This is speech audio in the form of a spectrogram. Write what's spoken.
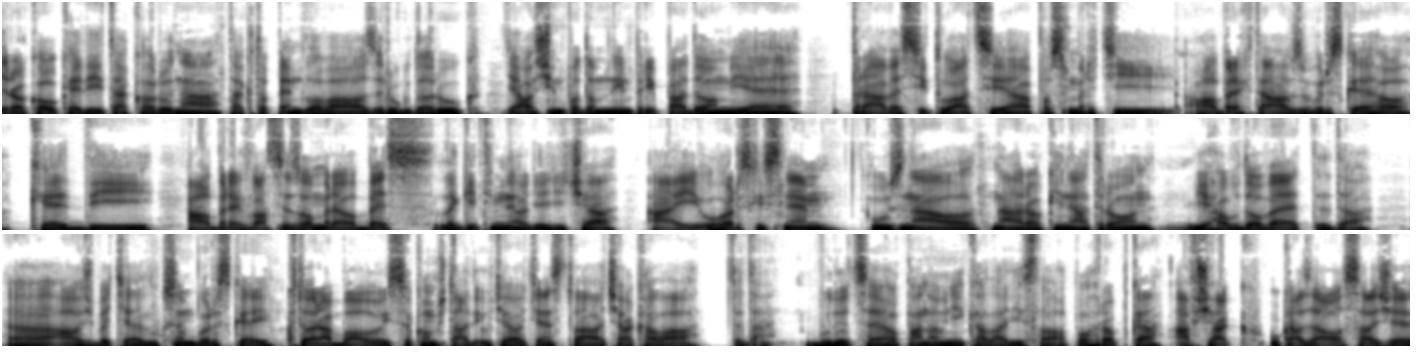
rokov, kedy tá koruna takto pendlovala z rúk do rúk. Ďalším podobným prípadom je práve situácia po smrti Albrechta Habsburského, kedy Albrecht vlastne zomrel bez legitimného dediča. Aj uhorský snem uznal nároky na trón jeho vdove, teda Eh, Alžbete Luxemburskej, ktorá bola v vysokom štádiu tehotenstva a čakala teda budúceho panovníka Ladislava Pohrobka. Avšak ukázalo sa, že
